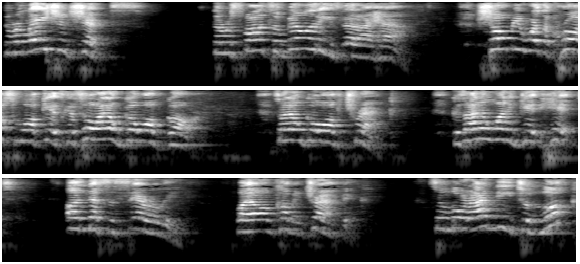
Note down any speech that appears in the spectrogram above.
the relationships, the responsibilities that I have. Show me where the crosswalk is because so I don't go off guard. So I don't go off track. Because I don't want to get hit unnecessarily by oncoming traffic. So Lord, I need to look.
